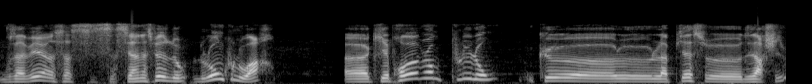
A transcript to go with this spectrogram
Vous avez ça, ça- c'est un espèce de long couloir euh, qui est probablement plus long que euh, le- la pièce euh, des archives.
